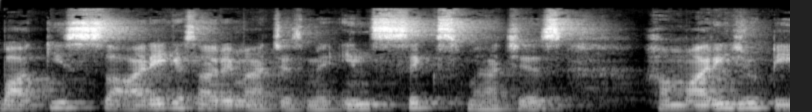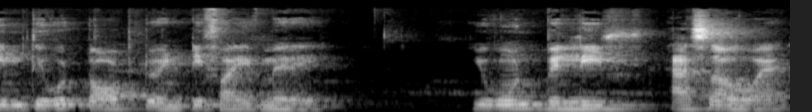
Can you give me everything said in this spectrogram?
बाकी सारे के सारे मैचेस में, इन सिक्स मैचेस हमारी जो टीम थी वो टॉप ट्वेंटी फाइव में रही। यू वॉन्ट बिलीव ऐसा हुआ है।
